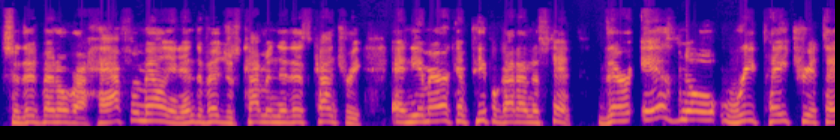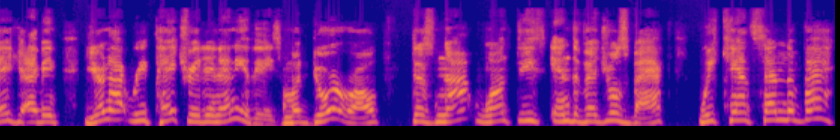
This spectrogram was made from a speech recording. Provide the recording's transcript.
So there's been over a half a million individuals coming to this country. And the American people got to understand there is no repatriation. I mean, you're not repatriating any of these. Maduro does not want these individuals back. We can't send them back.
